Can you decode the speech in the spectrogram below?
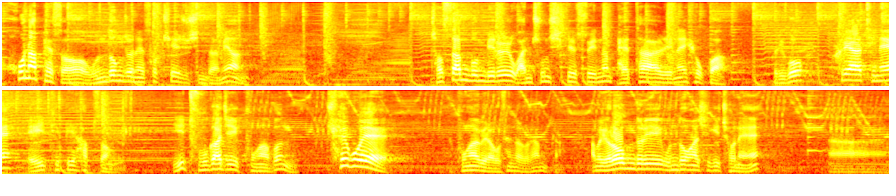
혼합해서 운동 전에 섭취해 주신다면 젖산 분비를 완충시킬 수 있는 베타알린의 효과 그리고 크레아틴의 ATP 합성 이 두 가지 궁합은 최고의 궁합이라고 생각을 합니다. 아마 여러분들이 운동하시기 전에 아,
